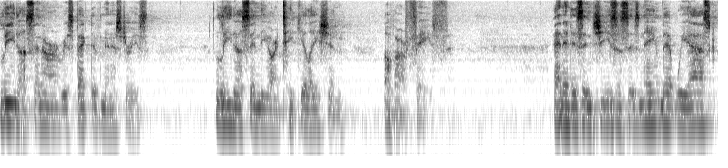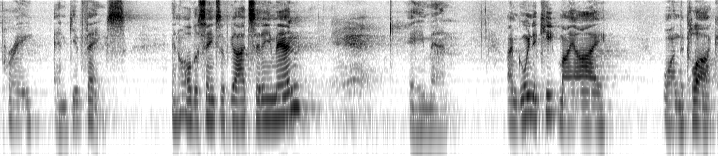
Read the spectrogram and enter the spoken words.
Lead us in our respective ministries. Lead us in the articulation of our faith. And it is in Jesus' name that we ask, pray, and give thanks. And all the saints of God said, Amen. Amen. Amen. I'm going to keep my eye on the clock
